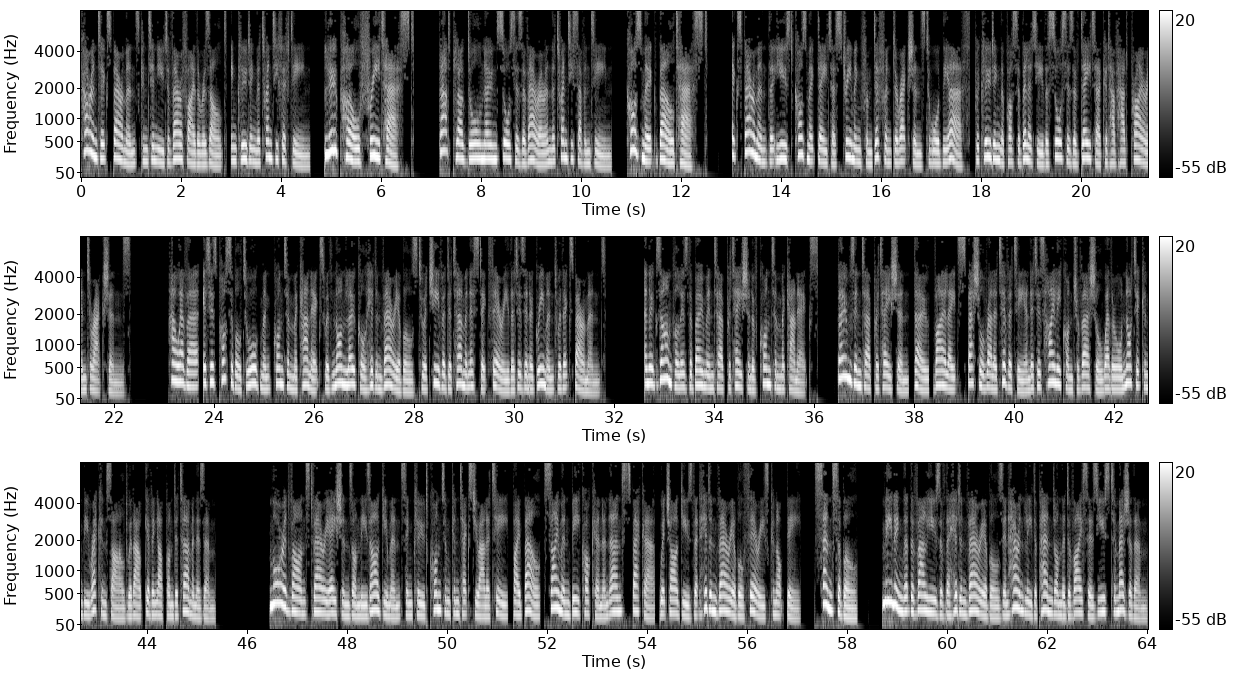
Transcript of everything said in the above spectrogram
Current experiments continue to verify the result, including the 2015 loophole-free test that plugged all known sources of error and the 2017 cosmic bell test experiment that used cosmic data streaming from different directions toward the Earth, precluding the possibility the sources of data could have had prior interactions. However, it is possible to augment quantum mechanics with non-local hidden variables to achieve a deterministic theory that is in agreement with experiment. An example is the Bohm interpretation of quantum mechanics. Bohm's interpretation, though, violates special relativity and it is highly controversial whether or not it can be reconciled without giving up on determinism. More advanced variations on these arguments include quantum contextuality, by Bell, Simon B. Kochen and Ernst Specker, which argues that hidden variable theories cannot be «sensible», meaning that the values of the hidden variables inherently depend on the devices used to measure them.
